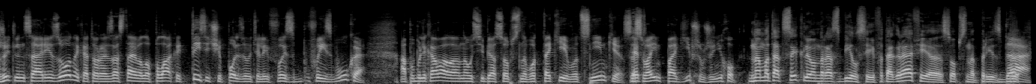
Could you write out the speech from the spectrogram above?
жительница Аризоны, которая заставила плакать тысячи пользователей Фейсбука. Опубликовала она у себя, собственно, вот такие вот снимки со это... своим погибшим женихом. На мотоцикле он разбился, и фотография, собственно, приз... да.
